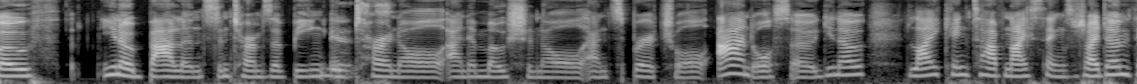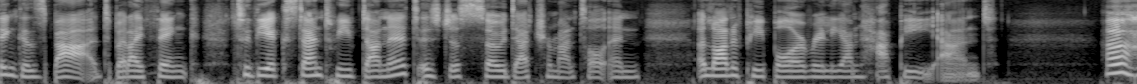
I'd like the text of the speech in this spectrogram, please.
both you know balanced in terms of being Yes. internal and emotional and spiritual and also you know liking to have nice things which i don't think is bad but i think to the extent we've done it is just so detrimental and a lot of people are really unhappy and uh,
